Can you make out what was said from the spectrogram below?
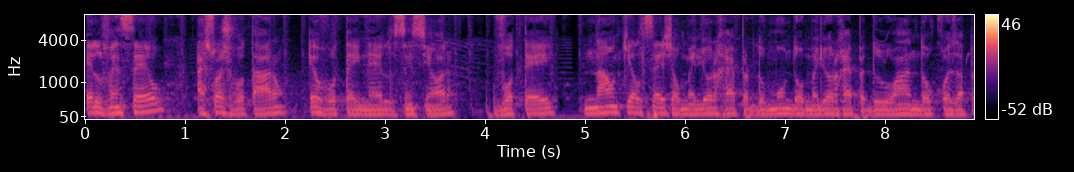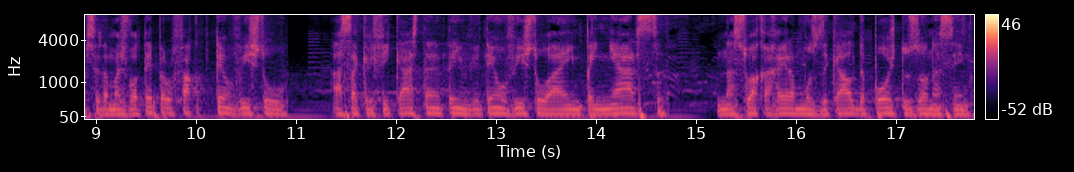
ele venceu, as pessoas votaram, eu votei nele, sim senhora. Votei, não que ele seja o melhor rapper do mundo ou o melhor rapper do Luanda ou coisa parecida, mas votei pelo facto de ter visto a sacrificar-se, tenho, tenho, visto a empenhar-se na sua carreira musical depois do Zona 5.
